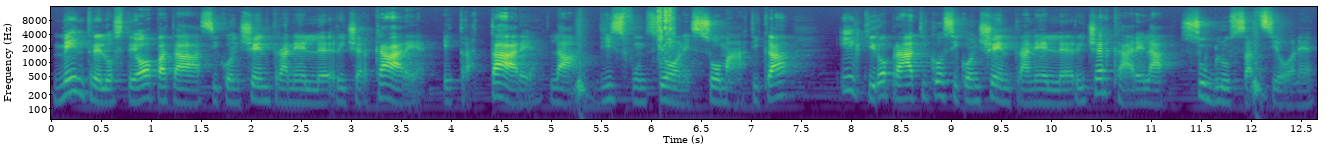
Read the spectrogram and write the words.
Mentre l'osteopata si concentra nel ricercare e trattare la disfunzione somatica, il chiropratico si concentra nel ricercare la sublussazione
